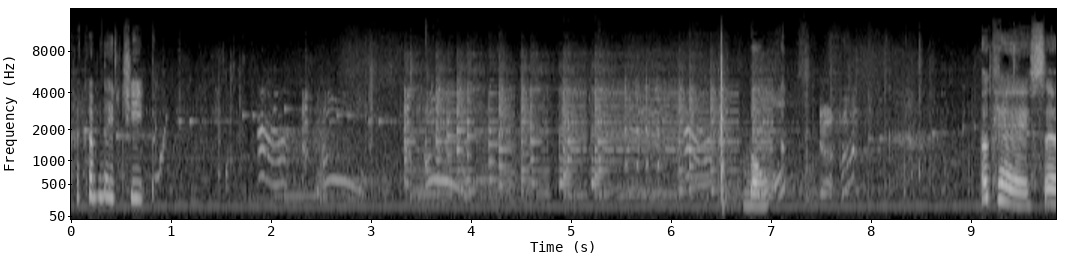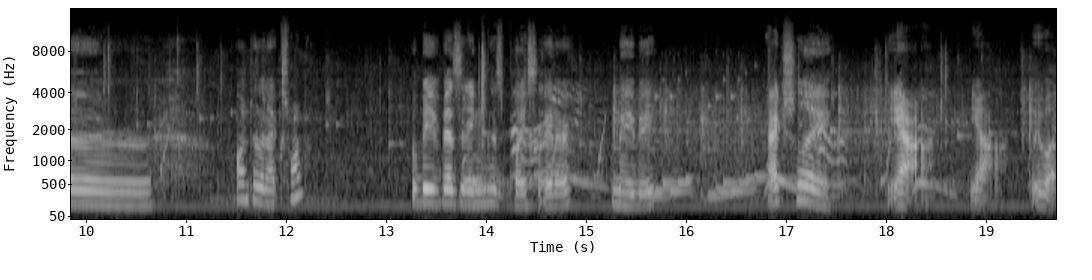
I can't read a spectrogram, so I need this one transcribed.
How come they cheap? Bonk. Okay, so on to the next one. We'll be visiting this place later, maybe. Actually, yeah, yeah, we will.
